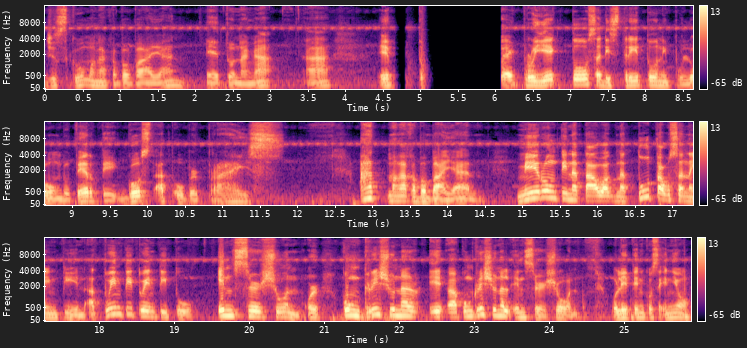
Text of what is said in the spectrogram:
Diyos ko, mga kababayan. Ito na nga. Ah, ito. eh, Proyekto sa distrito ni Pulong Duterte, ghost at overpriced. At mga kababayan, merong tinatawag na 2019 at 2022 insertion or congressional uh, congressional insertion. Ulitin ko sa inyo,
